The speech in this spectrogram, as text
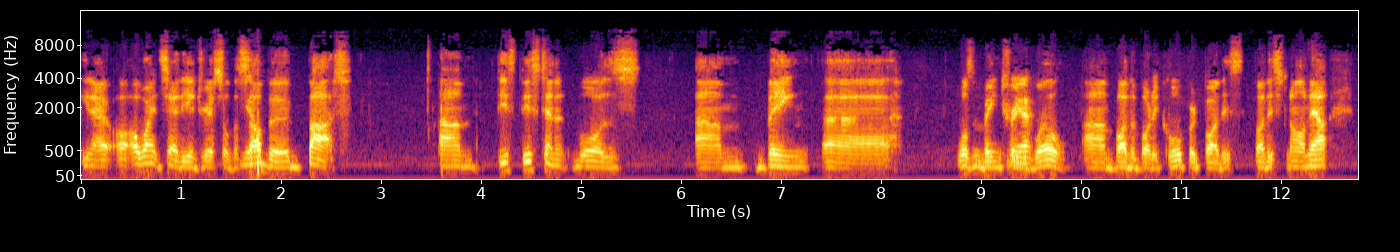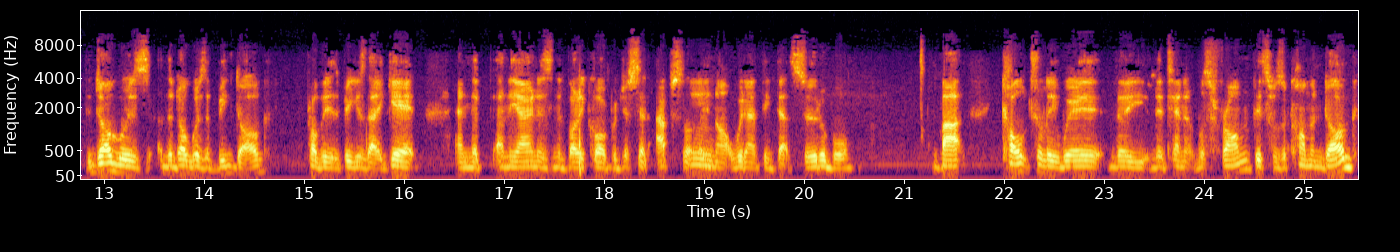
you know, I, I won't say the address or the yep. suburb, but um, this this tenant was um, being uh, wasn't being treated yeah. well um, by the body corporate by this by this denial. Now the dog was the dog was a big dog, probably as big as they get, and the and the owners and the body corporate just said absolutely mm. not. We don't think that's suitable. But culturally, where the the tenant was from, this was a common dog.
